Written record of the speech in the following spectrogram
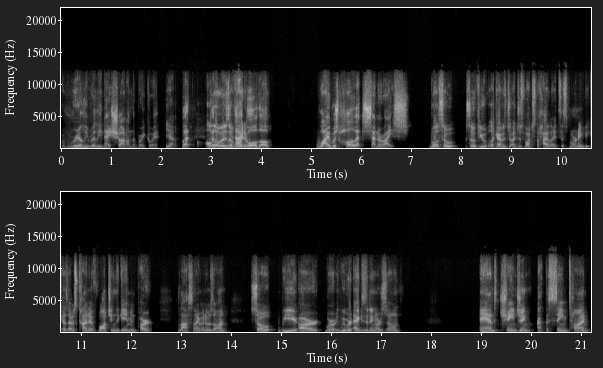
really, really nice shot on the breakaway. Yeah, But although it was avoidable. That goal though, why was Holl at center ice? Well, so so if you like, I was I just watched the highlights this morning because I was kind of watching the game in part last night when it was on. So we are we're we were exiting our zone and changing at the same time.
